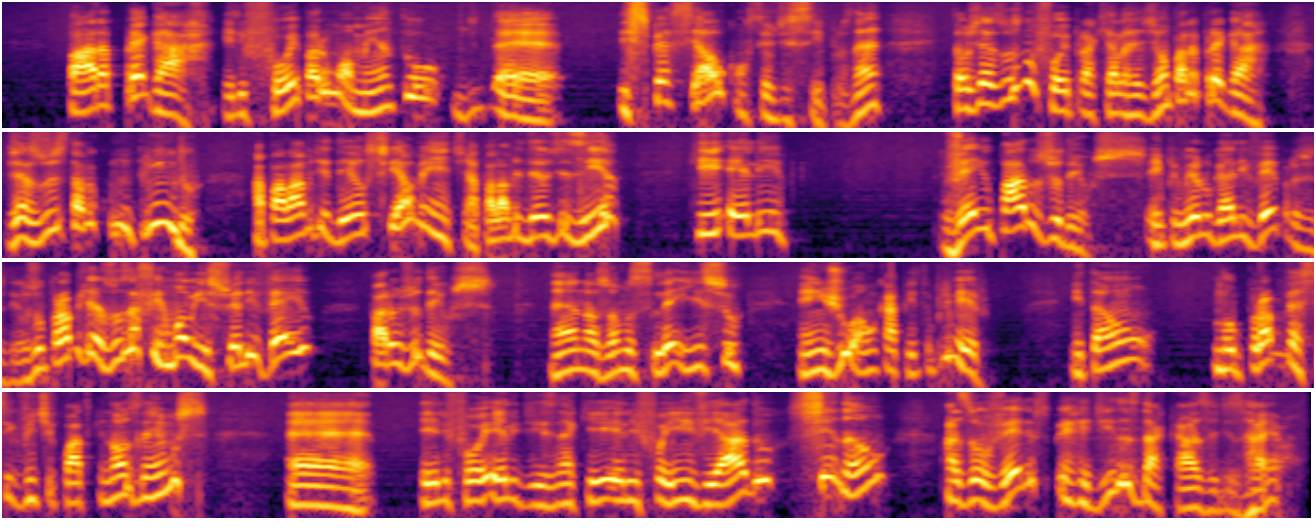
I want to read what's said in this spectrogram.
para pregar, ele foi para um momento é, especial com seus discípulos. Né? Então Jesus não foi para aquela região para pregar, Jesus estava cumprindo a palavra de Deus fielmente. A palavra de Deus dizia que ele veio para os judeus. Em primeiro lugar, ele veio para os judeus. O próprio Jesus afirmou isso, ele veio para os judeus. Né? Nós vamos ler isso em João capítulo 1. Então, no próprio versículo 24 que nós lemos, é, ele, foi, ele diz né, que ele foi enviado, senão as ovelhas perdidas da casa de Israel.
